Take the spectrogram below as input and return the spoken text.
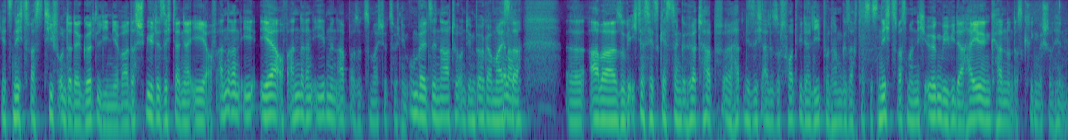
jetzt nichts, was tief unter der Gürtellinie war. Das spielte sich dann ja eh auf anderen, eh- eher auf anderen Ebenen ab, also zum Beispiel zwischen dem Umweltsenator und dem Bürgermeister. Äh, aber so wie ich das jetzt gestern gehört habe, äh, hatten die sich alle sofort wieder lieb und haben gesagt, das ist nichts, was man nicht irgendwie wieder heilen kann und das kriegen wir schon hin.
